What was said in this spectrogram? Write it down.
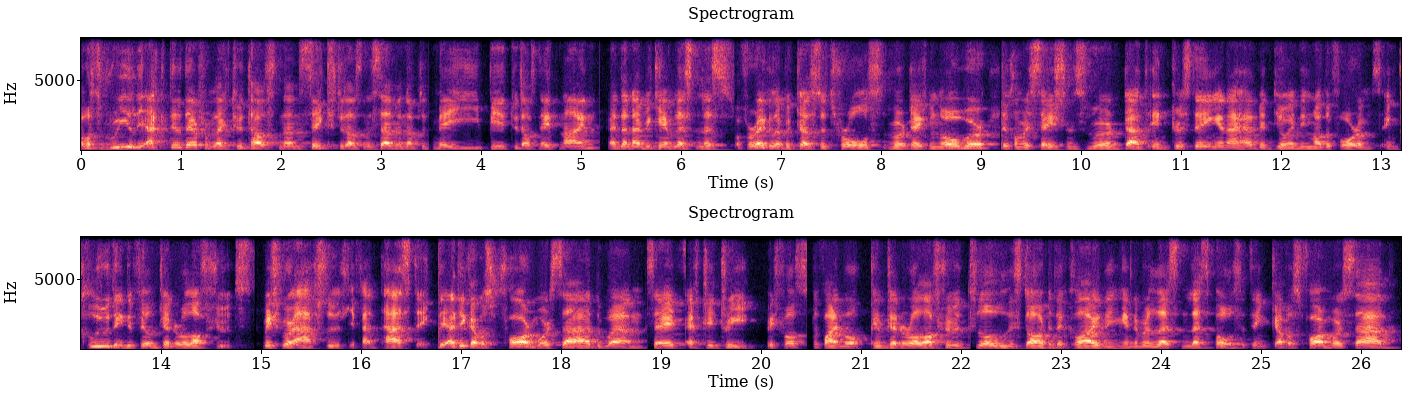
I was really active there from like 2006, 2007 up to maybe 2008, 9. And then I became less and less of a regular because the trolls were taking over. The conversations weren't that interesting. And I had been joining other forums, including the Film General offshoots, which were absolutely fantastic. I think I was far more sad when, say, FG3, which was the final Film General offshoot, slowly started declining and there were less and less posts think I was far more sad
